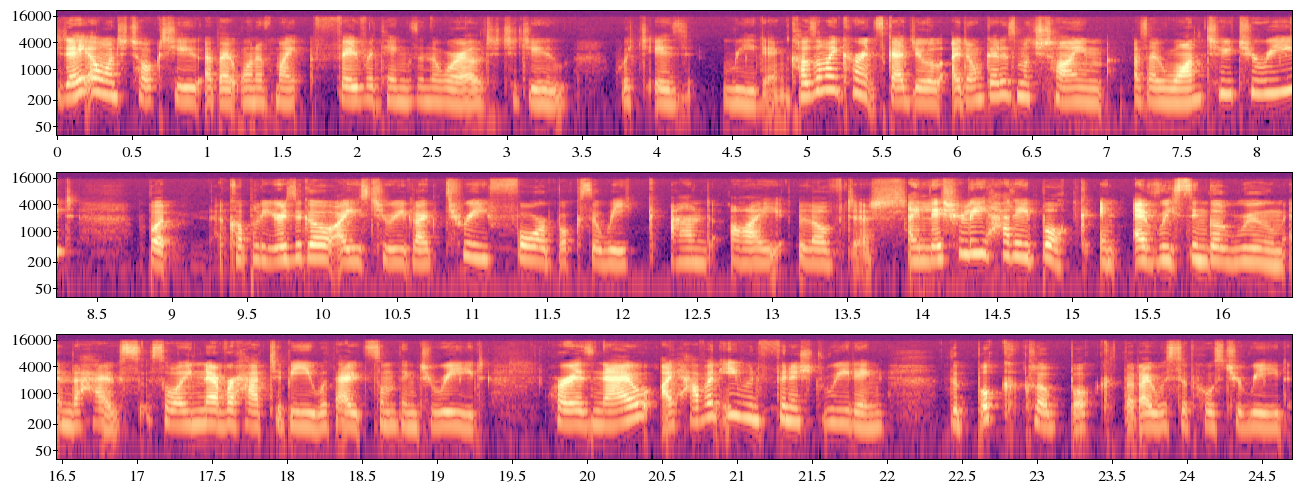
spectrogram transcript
Today I want to talk to you about one of my favourite things in the world to do, which is reading. Because of my current schedule, I don't get as much time as I want to to read, but a couple of years ago I used to read like three, four books a week and I loved it. I literally had a book in every single room in the house, so I never had to be without something to read. Whereas now I haven't even finished reading the book club book that I was supposed to read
